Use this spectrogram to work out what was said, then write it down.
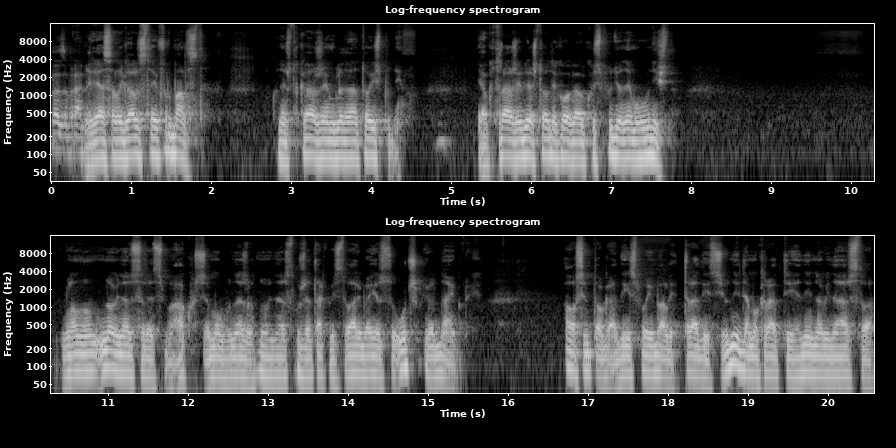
Da zabranim. Jer ja sam legalista i formalista. Ako nešto kažem, gleda na to ispunim. I ako tražim nešto od nekoga, ako ispunio, ne mogu ništa. Uglavnom, novinari se, recimo, ako se mogu nazvati novinari, služe takvim stvarima, jer su učili od najgorih. A osim toga, nismo imali tradiciju ni demokratije, ni novinarstva.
